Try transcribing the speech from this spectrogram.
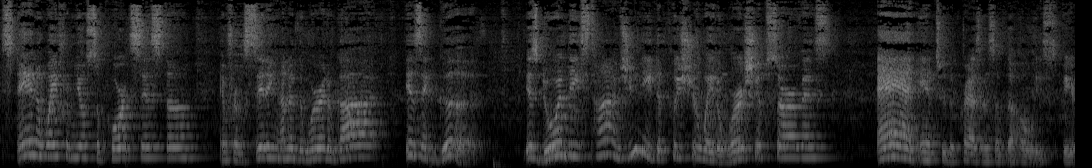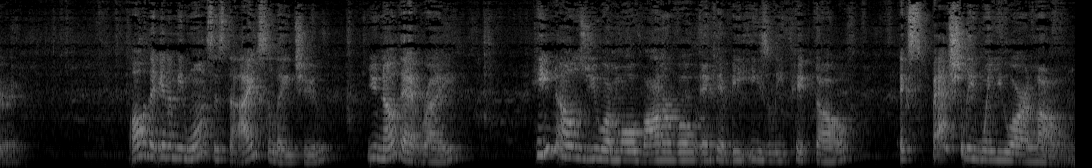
Staying away from your support system and from sitting under the Word of God isn't good. It's during these times you need to push your way to worship service and into the presence of the Holy Spirit. All the enemy wants is to isolate you. You know that, right? He knows you are more vulnerable and can be easily picked off, especially when you are alone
